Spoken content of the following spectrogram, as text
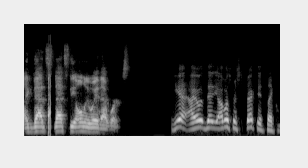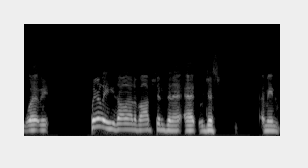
like that's that's the only way that works yeah, I, I almost respect it. It's like well, I clearly he's all out of options, and it, it just, I mean,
